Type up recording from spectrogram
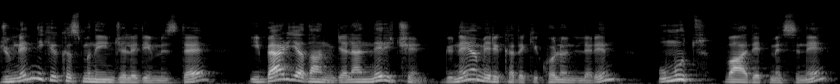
Cümlenin iki kısmını incelediğimizde İberya'dan gelenler için Güney Amerika'daki kolonilerin umut vaat etmesini,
